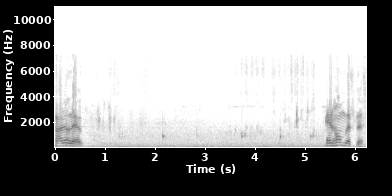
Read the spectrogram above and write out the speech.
how to live in homelessness.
